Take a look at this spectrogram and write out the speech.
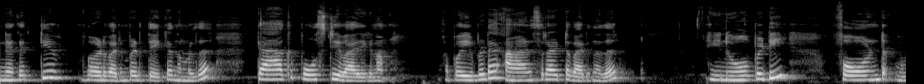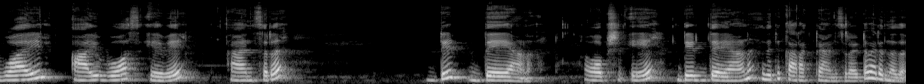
നെഗറ്റീവ് വേർഡ് വരുമ്പോഴത്തേക്ക് നമ്മൾ ടാഗ് പോസിറ്റീവ് ആയിരിക്കണം. അപ്പോൾ ഇവിടെ ആൻസറായിട്ട് വരുന്നത് ഈ nobody found while I was away answer did they ആണ്. ഓപ്ഷൻ എ ഡിഡ് ദേ ആണ് ഇതിന് കറക്റ്റ് ആൻസറായിട്ട് വരുന്നത്.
